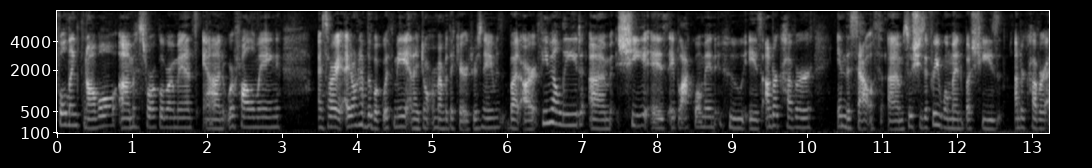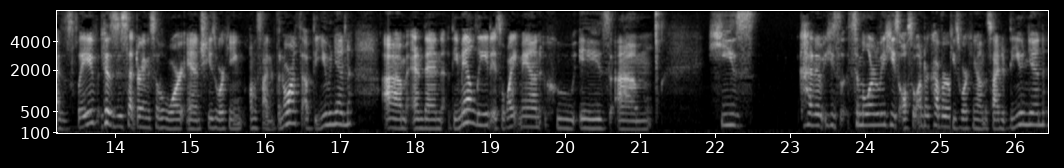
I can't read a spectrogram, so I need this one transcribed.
full-length novel, um, historical romance, and we're following I'm sorry, I don't have the book with me and I don't remember the characters' names, but our female lead, um, she is a black woman who is undercover in the South. Um, so she's a free woman, but she's undercover as a slave because this is set during the Civil War and she's working on the side of the North of the Union. Um, and then the male lead is a white man who is, um, he's kind of he's similarly he's also undercover he's working on the side of the union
